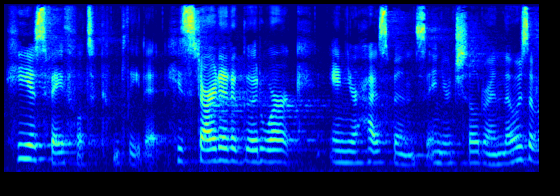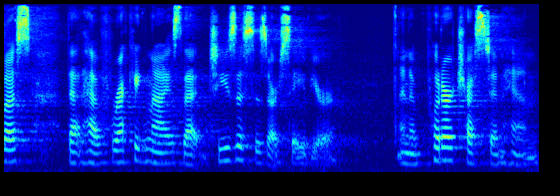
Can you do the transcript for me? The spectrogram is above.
He is faithful to complete it. He started a good work in your husbands, in your children, those of us that have recognized that Jesus is our Savior and have put our trust in Him.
